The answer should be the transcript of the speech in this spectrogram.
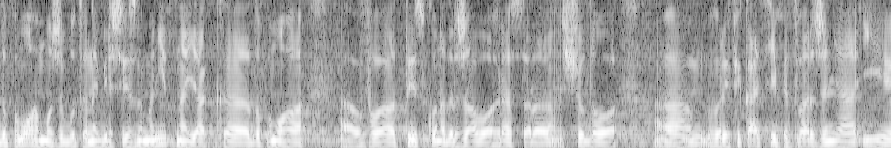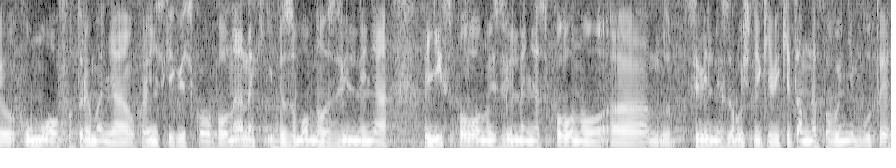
Допомога може бути найбільш різноманітна, як е, допомога е, в тиску на державу агресора щодо е, верифікації, підтвердження і умов утримання українських військовополонених і безумовного звільнення їх з полону і звільнення з полону цивільних заручників, які там не повинні бути,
